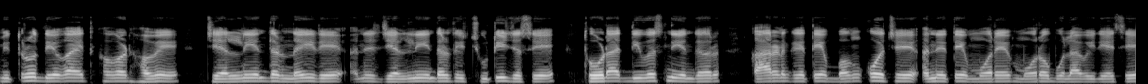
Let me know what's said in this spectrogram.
મિત્રો, દેવાયત ખબર હવે જેલની અંદર નહીં રહે અને જેલની અંદરથી છૂટી જશે. થોડા જ દિવસની અંદર, કારણ કે તે બંકો છે અને તે મોરે મોરો બોલાવી દે છે.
